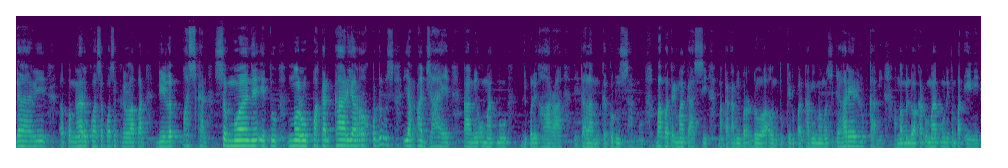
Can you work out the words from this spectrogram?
dari uh, pengaruh kuasa-kuasa kegelapan dilepaskan. Semuanya itu merupakan karya Roh Kudus yang ajaib. Kami umatmu dipelihara di dalam kekudusanmu. Bapak terima kasih. Maka kami berdoa untuk kehidupan kami memasuki hari-hari hidup kami. Amba mendoakan umatmu di tempat ini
